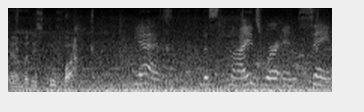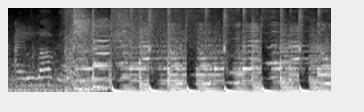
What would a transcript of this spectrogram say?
Yeah, but it's too far. Yes, the slides were insane. I love it.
